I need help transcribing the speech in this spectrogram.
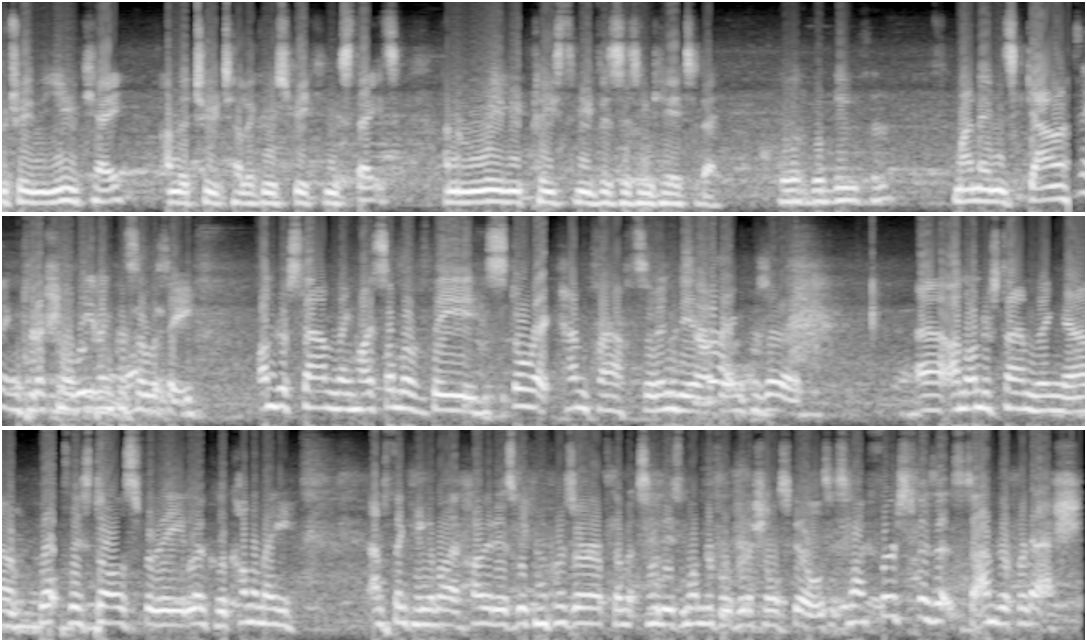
between the UK and the two Telugu speaking states, and I'm really pleased to be visiting here today. your good name sir My name is Gareth. traditional weaving facility, understanding how some of the historic handcrafts of India are being preserved, and understanding uh, what this does for the local economy, and thinking about how it is we can preserve them at some of these wonderful traditional schools. It's my first visit to Andhra Pradesh,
